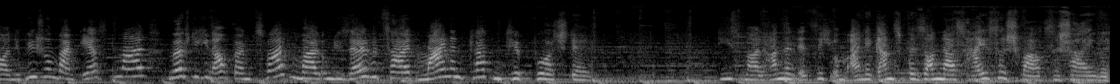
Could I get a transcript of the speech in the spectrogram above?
Plattenküchenfreunde, wie schon beim ersten Mal möchte ich Ihnen auch beim zweiten Mal um dieselbe Zeit meinen Plattentipp vorstellen. Diesmal handelt es sich um eine ganz besonders heiße schwarze Scheibe.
